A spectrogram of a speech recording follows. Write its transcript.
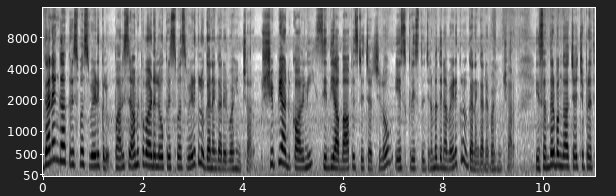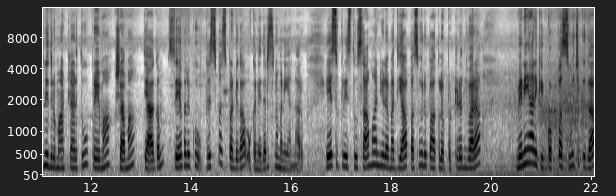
ఘనంగా క్రిస్మస్ వేడుకలు పారిశ్రామికవాడలో క్రిస్మస్ వేడుకలు ఘనంగా నిర్వహించారు. షిప్ యార్డ్ కాలనీ సిద్ధియా బాపిస్ట్ చర్చిలో యేసుక్రీస్తు జన్మదిన వేడుకలు ఘనంగా నిర్వహించారు. ఈ సందర్భంగా చర్చి ప్రతినిధులు మాట్లాడుతూ ప్రేమ క్షమ త్యాగం సేవలకు క్రిస్మస్ పండుగ ఒక నిదర్శనమని అన్నారు. యేసుక్రీస్తు సామాన్యుల మధ్య పశువుల పాకలో పుట్టడం ద్వారా వినయానికి గొప్ప సూచికగా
